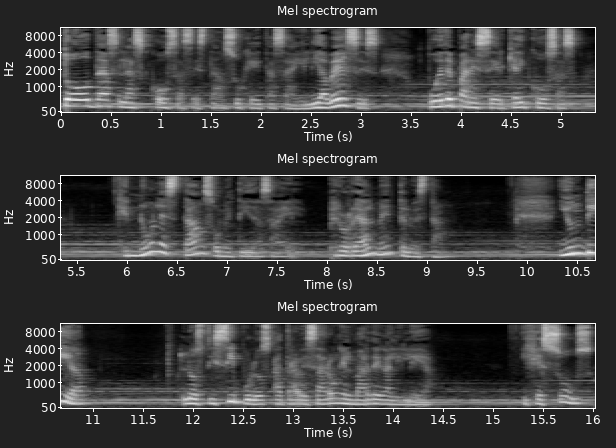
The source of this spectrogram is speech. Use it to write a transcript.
todas las cosas están sujetas a Él. Y a veces puede parecer que hay cosas que no le están sometidas a Él, pero realmente lo están. Y un día los discípulos atravesaron el mar de Galilea y Jesús,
